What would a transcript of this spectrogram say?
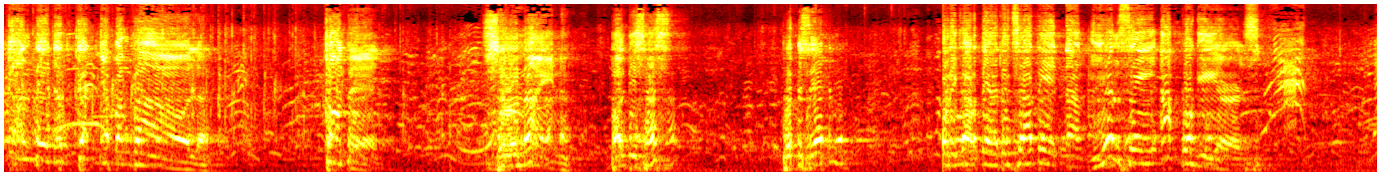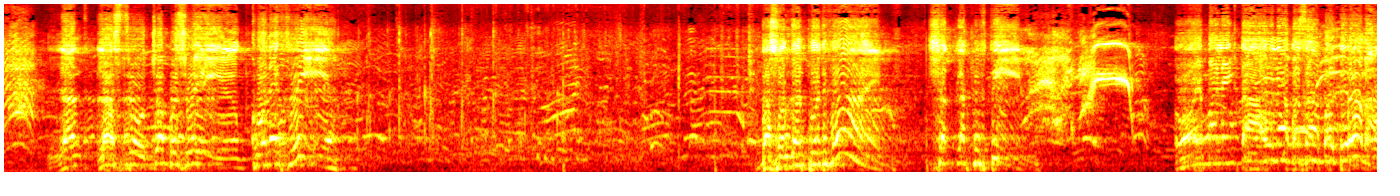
counted at kanya pang foul. Counted. 09. Valdezas. Represent. Rigarte hatid sa atin ng Yensei Aqua Gears. Last throw, jumpers ready. Connect three. Basulgan 45. Shot clock 15. Oy, maling tao na ba sa Valderrama?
